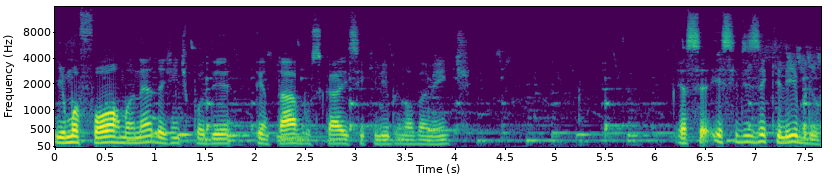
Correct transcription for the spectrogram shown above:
E uma forma, né, da gente poder tentar buscar esse equilíbrio novamente. Essa, esse desequilíbrio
